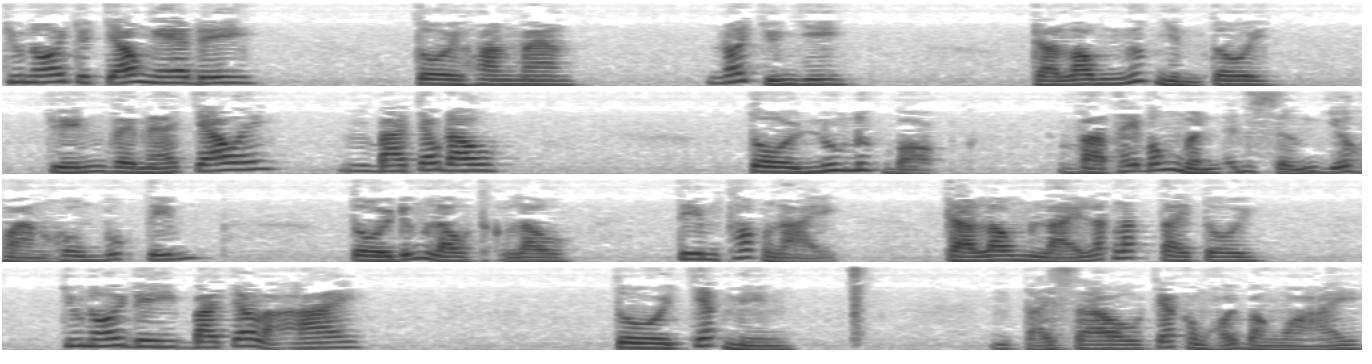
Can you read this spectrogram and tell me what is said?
Chú nói cho cháu nghe đi. Tôi hoang mang. Nói chuyện gì? Trà Long ngước nhìn tôi. Chuyện về mẹ cháu ấy, ba cháu đâu? Tôi nuốt nước bọt, và thấy bóng mình in sững giữa hoàng hôn buốt tím. Tôi đứng lâu thật lâu, tim thoát lại, Trà Long lại lắc lắc tay tôi. Chú nói đi, ba cháu là ai? Tôi chép miệng. Tại sao cháu không hỏi bà ngoại?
